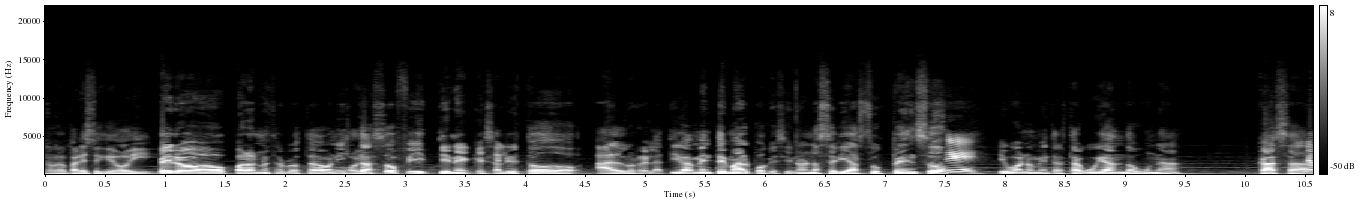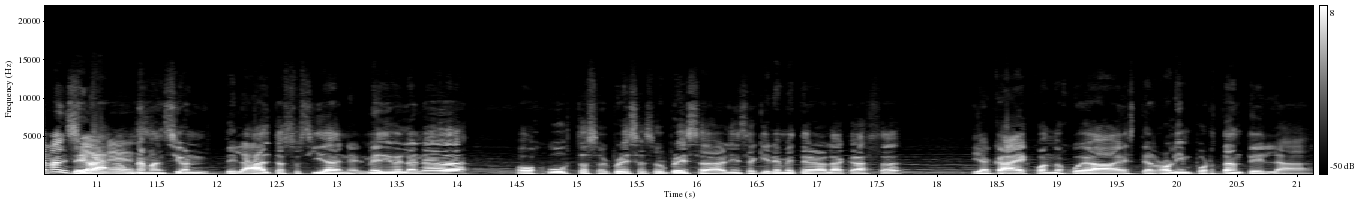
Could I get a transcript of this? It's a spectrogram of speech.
no me parece que hoy... Pero para nuestra protagonista. Sophie, tiene que salir todo algo relativamente mal, porque si no, no sería suspenso. Sí. Y bueno, mientras está cuidando una casa, Una de mansión la, es. una mansión de la alta sociedad en el medio de la nada, o justo, sorpresa, sorpresa, alguien se quiere meter a la casa. Y acá es cuando juega este rol importante la,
